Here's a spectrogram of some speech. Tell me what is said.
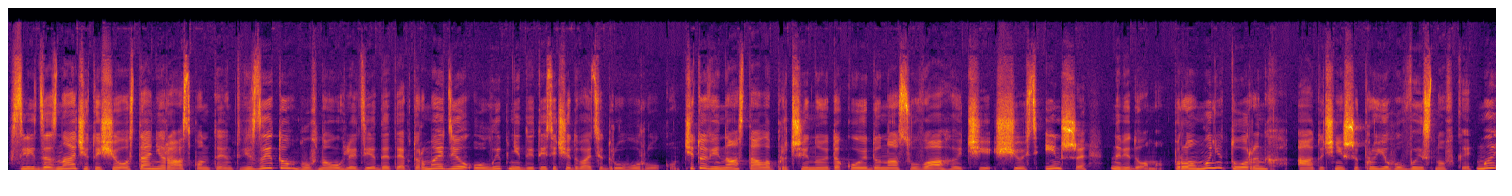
Слід зазначити, що останній раз контент візиту був на огляді детектор медіа у липні 2022 року. Чи то війна стала причиною такої до нас уваги, чи щось інше, невідомо. Про моніторинг, а точніше про його висновки, ми,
